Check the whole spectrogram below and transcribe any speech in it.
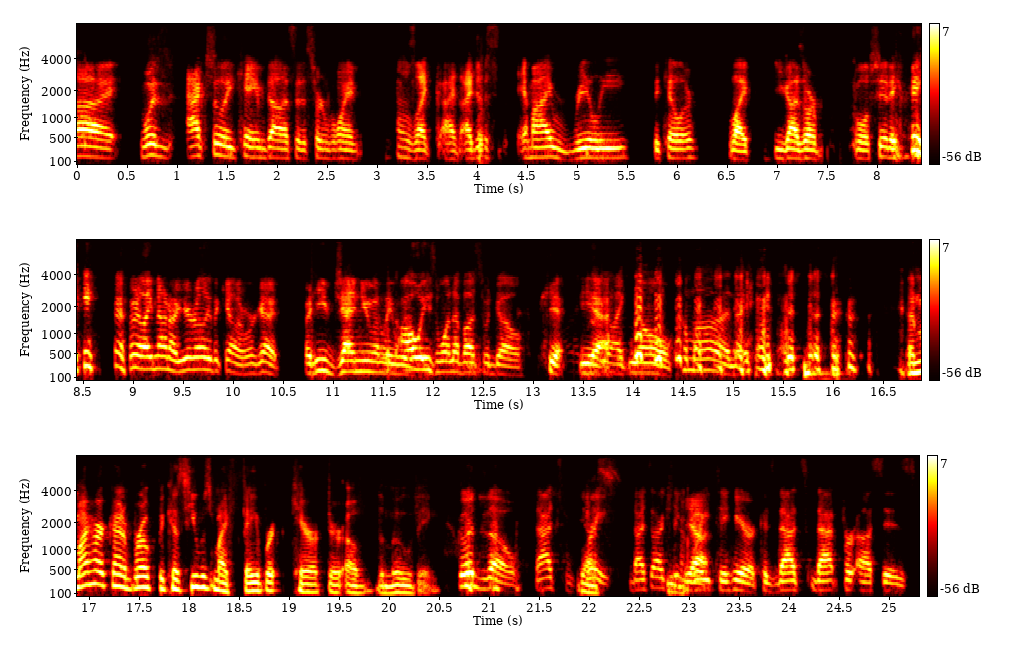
uh was actually came to us at a certain point I was like, guys, I just am I really the killer? Like, you guys aren't bullshitting me. we're like, no, no, you're really the killer. We're good. But he genuinely was, always one of us would go. yeah, yeah. Like, no, come on. and my heart kind of broke because he was my favorite character of the movie. Good though. That's great. Yes. That's actually Yeah. great to hear because that's that for us is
